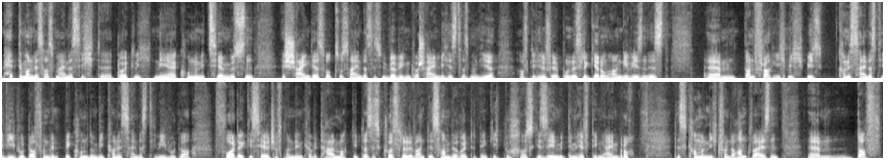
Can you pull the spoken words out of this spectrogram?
hätte man das aus meiner Sicht äh, deutlich näher kommunizieren müssen. Es scheint ja so zu sein, dass es überwiegend wahrscheinlich ist, dass man hier auf die Hilfe der Bundesregierung angewiesen ist. Ähm, dann frage ich mich, wie kann es sein, dass die Vivo davon Wind bekommt und wie kann es sein, dass die Vivo da vor der Gesellschaft an den Kapitalmarkt geht, dass es kursrelevant ist, haben wir heute, denke ich, durchaus gesehen mit dem heftigen Einbruch. Das kann man nicht von der Hand weisen. Ähm, darf,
